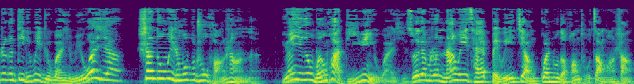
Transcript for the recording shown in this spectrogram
这跟地理位置有关系吗？有关系啊！山东为什么不出皇上呢？原因跟文化底蕴有关系。所以咱们说南为才，北为将，关中的黄土葬皇上，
